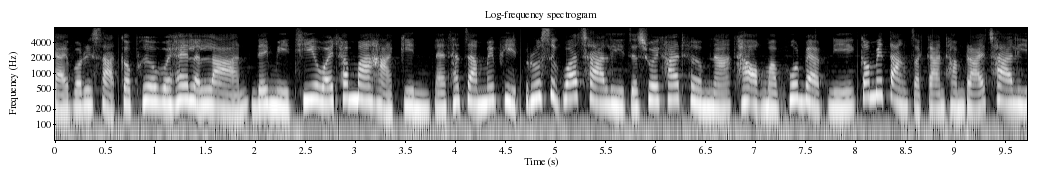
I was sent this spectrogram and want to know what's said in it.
ยายบริษัทก็เพื่อไว้ให้หลานๆ ได้มีที่ไว้ทำมาหากิน และถ้าจำไม่ผิดรู้สึกว่าชาลีจะช่วยค่าเทอมนะ ถ้าออกมาพูดแบบนี้ก็ไม่ต่างจากการทำร้ายชาลี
